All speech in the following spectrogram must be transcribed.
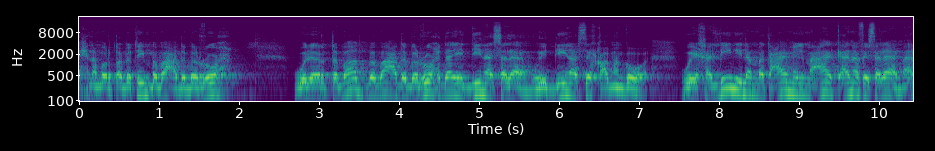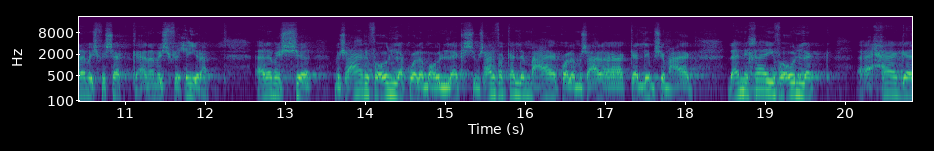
إحنا مرتبطين ببعض بالروح والارتباط ببعض بالروح ده يدينا سلام ويدينا ثقة من جوه. ويخليني لما أتعامل معاك أنا في سلام أنا مش في شك أنا مش في حيرة. أنا مش مش عارف أقول لك ولا ما أقولكش مش عارف أتكلم معاك ولا مش عارف أتكلمش معاك. لأني خايف أقول لك حاجة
